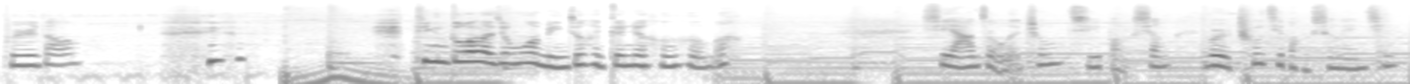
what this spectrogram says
不知道。听多了就莫名就会跟着哼哼了。谢雅总的终极宝箱不是初级宝箱连金。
